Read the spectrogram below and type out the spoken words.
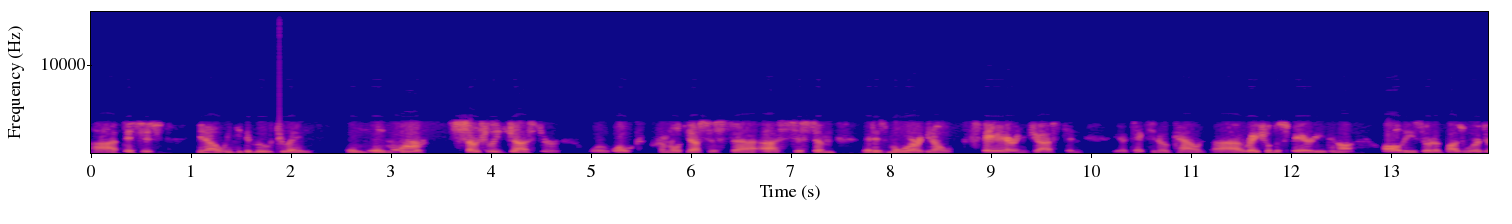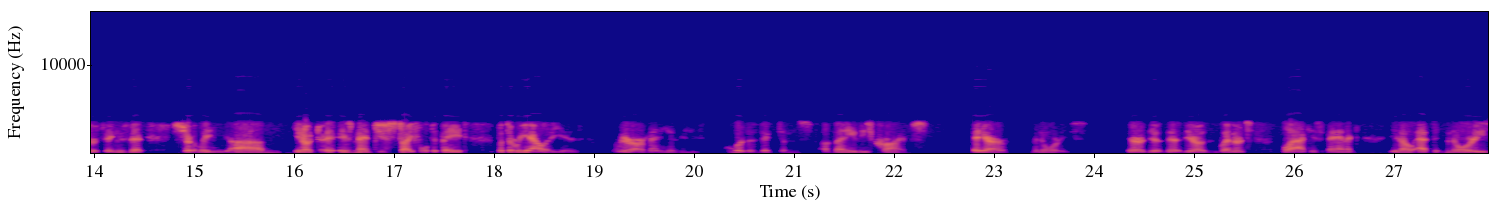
uh, this is you know we need to move to a a, a more socially just or or woke criminal justice uh, uh, system that is more you know fair and just and you know takes into account uh, racial disparities and all all these sort of buzzwords are things that certainly um, you know is meant to stifle debate. But the reality is, where are many of these? Who are the victims of many of these crimes? They are minorities. They're, they're, they're whether it's black, Hispanic, you know, ethnic minorities,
